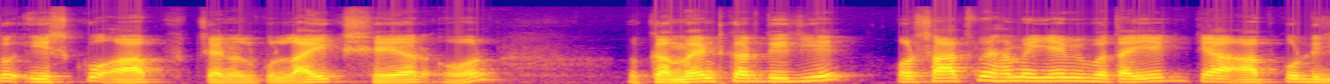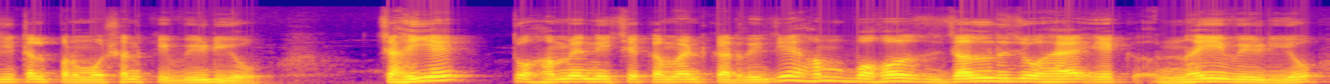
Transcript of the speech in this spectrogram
तो इसको आप चैनल को लाइक, शेयर और कमेंट कर दीजिए। और साथ में हमें ये भी बताइए कि क्या आपको डिजिटल प्रमोशन की वीडियो चाहिए तो हमें नीचे कमेंट कर दीजिए। हम बहुत जल्द जो है एक नई वीडियो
